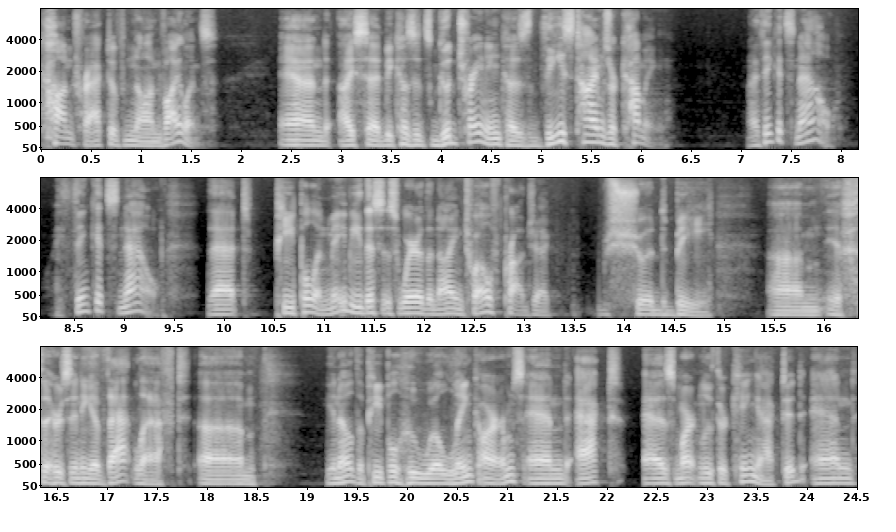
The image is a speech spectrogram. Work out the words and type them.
contract of nonviolence. And I said, because it's good training, because these times are coming. I think it's now. I think it's now that people, and maybe this is where the 912 project should be, um, if there's any of that left. Um, you know, the people who will link arms and act as Martin Luther King acted and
